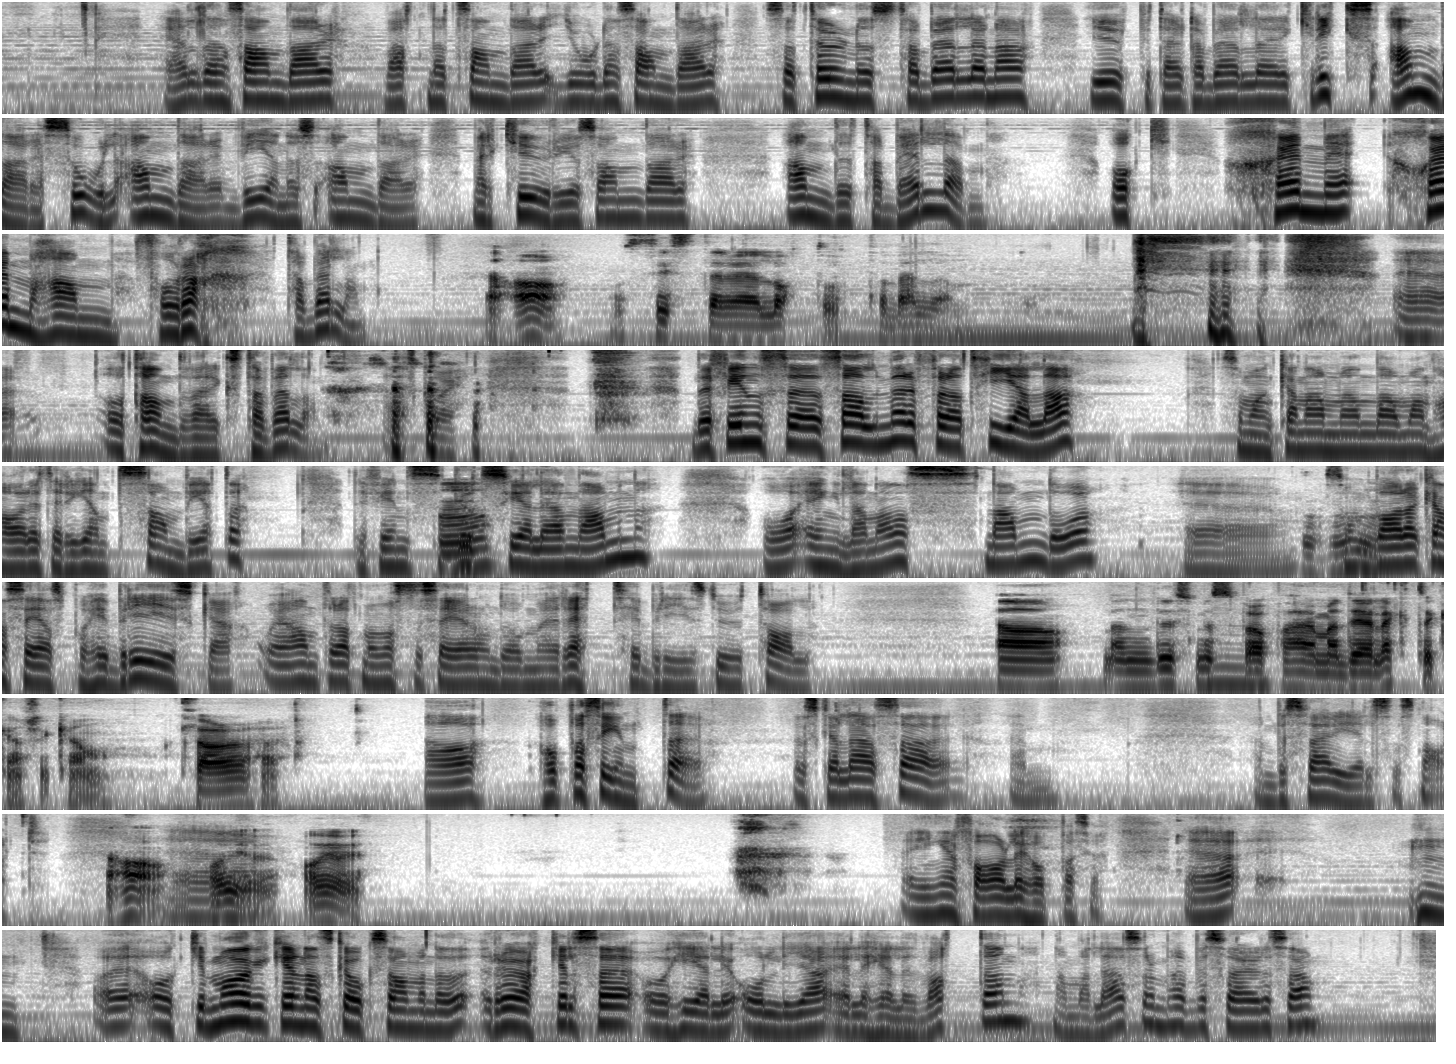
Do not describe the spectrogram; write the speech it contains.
eldens andar, vattnets andar, jordens andar, Saturnus-tabellerna, Jupiter-tabeller, krigsandar, solandar, Venus-andar, Merkurius-andar, andetabellen och Shem- Shemham-Forach-tabellen. Jaha. Och sist är det Lotto-tabellen. Eh, och tandvärkstabellen. Jag skojar. Det finns eh, salmer för att hela som man kan använda om man har ett rent samvete. Det finns Mm. Guds heliga namn och änglarnas namn då. Eh, Som Mhm. bara kan sägas på hebreiska och jag antar att man måste säga dem då med rätt hebreiskt uttal. Ja, men du som är så bra på det här med dialekter kanske kan klara det här. Ja, hoppas inte. Jag ska läsa en, en besvärjelse snart. Jaha, Eh. oj, oj, oj. oj. Ingen farlig hoppas jag. Eh, och magikerna ska också använda rökelse och helig olja eller heligt vatten när man läser de här besvärjelserna.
